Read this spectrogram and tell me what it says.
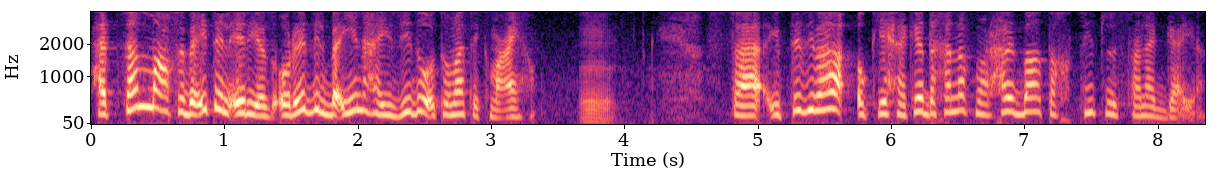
هتسمع في بقية ال areas already الباقيين هيزيدوا اوتوماتيك معاهم مم. فيبتدي بقى okay إحنا كده دخلنا في مرحلة بقى تخطيط للسنة الجاية.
